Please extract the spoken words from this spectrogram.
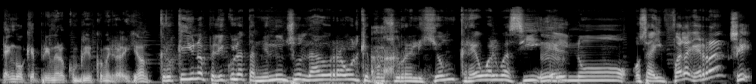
tengo que primero cumplir con mi religión. Creo que hay una película también de un soldado, Raúl, que por su religión, creo, algo así, él no, o sea, y fue a la guerra, Mm. sí,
